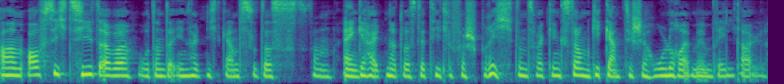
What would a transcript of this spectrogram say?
ähm, auf sich zieht, aber wo dann der Inhalt nicht ganz so das dann eingehalten hat, was der Titel verspricht. Und zwar ging es da um gigantische Hohlräume im Weltall.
